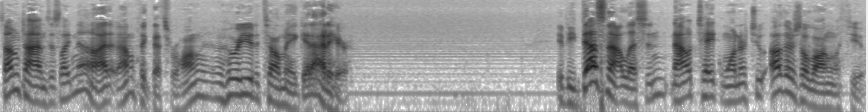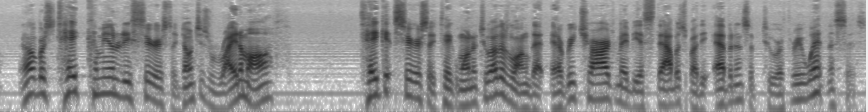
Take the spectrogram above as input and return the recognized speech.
Sometimes it's like, no, I, don't think that's wrong. Who are you to tell me? Get out of here. If he does not listen, now take one or two others along with you. In other words, take community seriously. Don't just write them off. Take it seriously. Take one or two others along, that every charge may be established by the evidence of two or three witnesses.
